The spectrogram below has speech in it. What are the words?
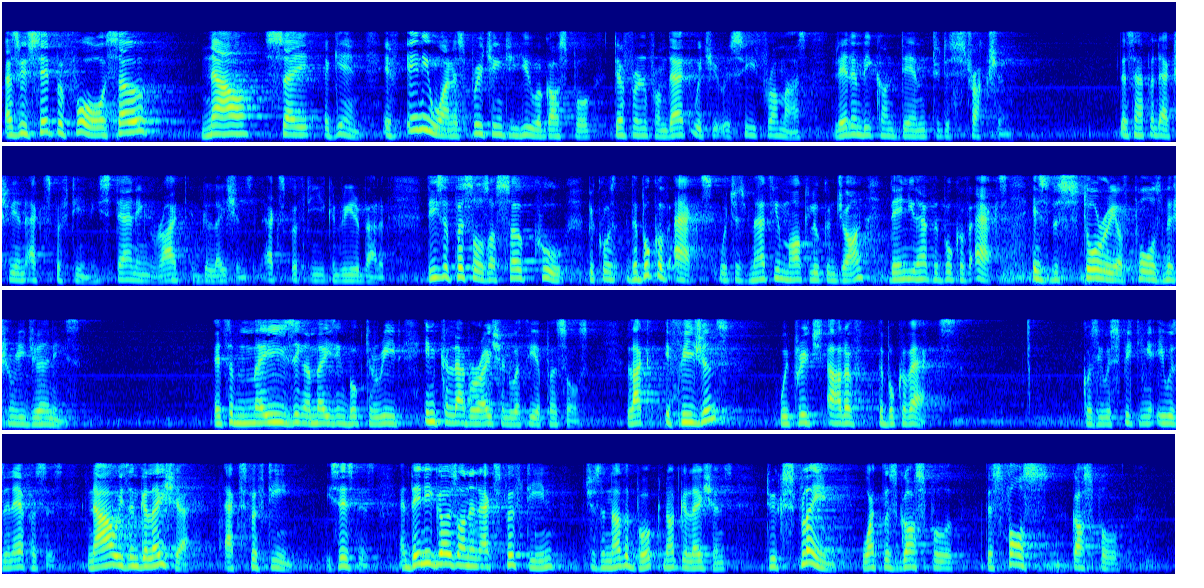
As we've said before, so now say again if anyone is preaching to you a gospel different from that which you received from us, let him be condemned to destruction. This happened actually in Acts 15. He's standing right in Galatians. In Acts 15, you can read about it. These epistles are so cool because the book of Acts, which is Matthew, Mark, Luke, and John, then you have the book of Acts, is the story of Paul's missionary journeys. It's an amazing, amazing book to read in collaboration with the epistles. Like Ephesians, we preached out of the book of Acts because he was speaking, he was in Ephesus. Now he's in Galatia, Acts 15. He says this. And then he goes on in Acts 15 which is another book, not Galatians, to explain what this gospel, this false gospel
